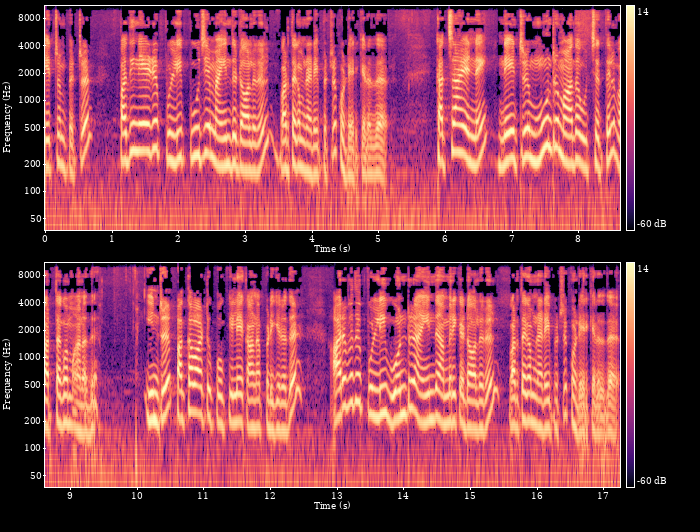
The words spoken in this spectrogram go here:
ஏற்றம் பெற்று பதினேழு புள்ளி பூஜ்ஜியம் ஐந்து டாலரில் வர்த்தகம் நடைபெற்றுக் கொண்டிருக்கிறது. கச்சா எண்ணெய் நேற்று மூன்று மாத உச்சத்தில் வர்த்தகமானது. இன்று பக்கவாட்டு போக்கிலே காணப்படுகிறது. அறுபது புள்ளி ஒன்று ஐந்து அமெரிக்க டாலரில் வர்த்தகம் நடைபெற்றுக் கொண்டிருக்கிறது.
